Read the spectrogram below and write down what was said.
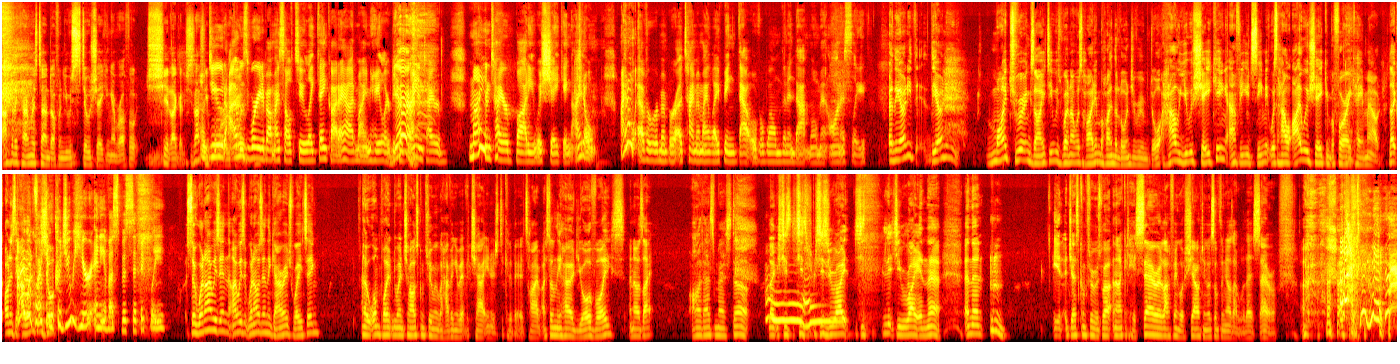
after the cameras turned off and you were still shaking, Amber, I thought, shit, like she's Oh, actually. dude, I was worried about myself too. Like, thank God I had my inhaler because Yeah. my entire my entire body was shaking. I don't I don't ever remember a time in my life being that overwhelmed than in that moment. Honestly, And the only, th- the only, my true anxiety was when I was hiding behind the laundry room door. How you were shaking after you'd seen me was how I was shaking before I came out. Like honestly, I I, have a went the question. door. Could you hear any of us specifically? So when I was in, I was when I was in the garage waiting. at one point when Charles come through and we were having a bit of a chat, you know, just to kill a bit of time, I suddenly heard your voice and I was like, Oh, that's messed up. Like she's she's she's oh. right she's literally right in there. And then you know, Jess come through as well, and then I could hear Sarah laughing or shouting or something. I was like, "Well, there's Sarah."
